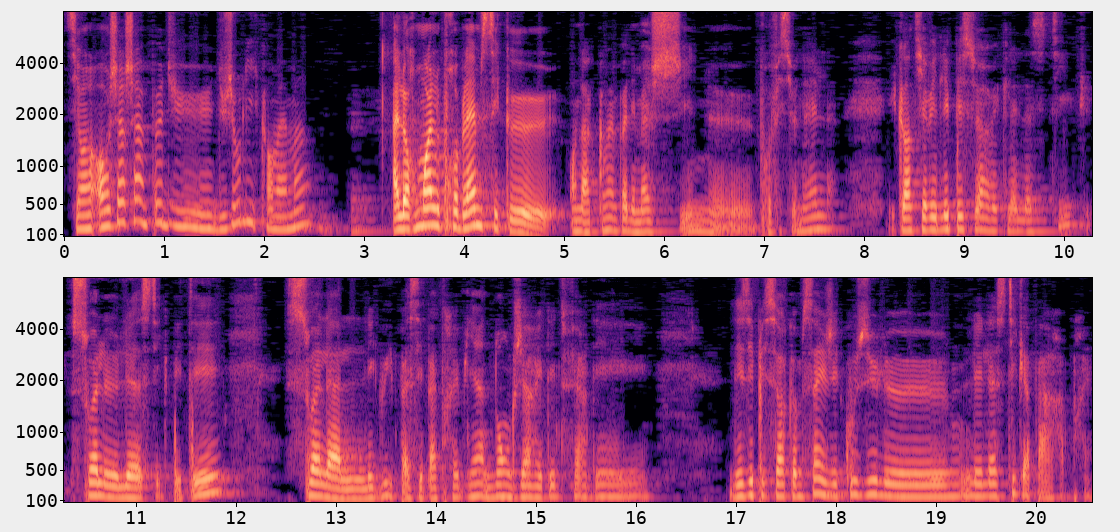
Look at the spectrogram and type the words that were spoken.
Si on, on un peu du, du joli quand même. Hein. Alors moi le problème c'est que on n'a quand même pas des machines euh, professionnelles. Et quand il y avait de l'épaisseur avec l'élastique, soit l'élastique pétait, soit l'aiguille passait pas très bien. Donc j'ai arrêté de faire des, des épaisseurs comme ça et j'ai cousu l'élastique à part après.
